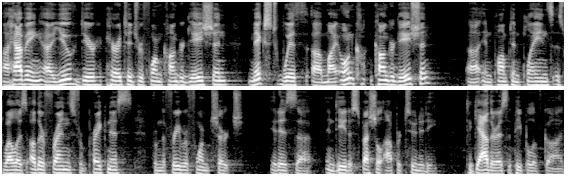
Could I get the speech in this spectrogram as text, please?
uh, having you, dear Heritage Reformed congregation, mixed with my own co- congregation uh, in Pompton Plains, as well as other friends from Preakness, from the Free Reformed Church. It is uh, indeed a special opportunity to gather as the people of God.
